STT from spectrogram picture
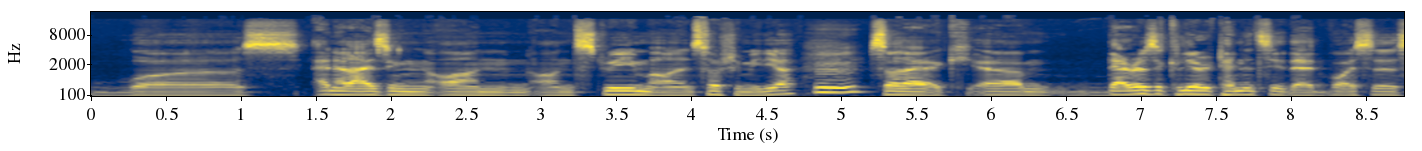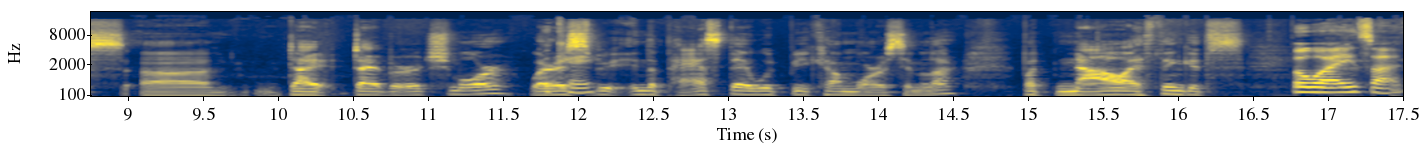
was analyzing on on stream on social media. Mm. So like um, there is a clear tendency that voices uh, di- diverge more, whereas Okay. in the past they would become more similar. But now I think it's But why is that?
